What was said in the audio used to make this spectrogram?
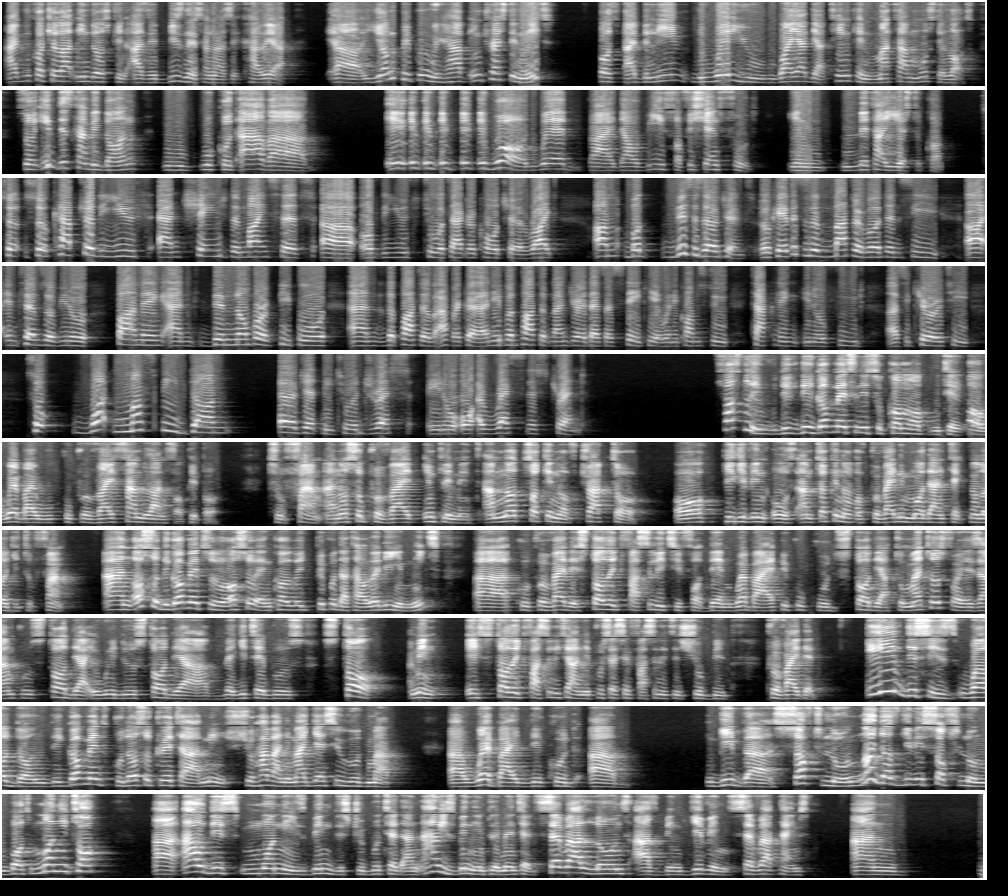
agricultural industry as a business and as a career. Uh, young people will have interest in it because I believe the way you wire their thinking matter most a lot. So if this can be done, we, we could have a, a, a, a, world whereby there will be sufficient food in later years to come. So, so capture the youth and change the mindset uh, of the youth towards agriculture, right? Um, but this is urgent, okay? This is a matter of urgency uh, in terms of, you know, farming and the number of people and the part of Africa and even part of Nigeria that's at stake here when it comes to tackling, you know, food uh, security. So what must be done urgently to address, you know, or arrest this trend? Firstly, the, the government needs to come up with a law whereby we could provide farmland for people to farm and also provide implement. I'm not talking of tractor or giving hose. I'm talking of providing modern technology to farm. And also the government to also encourage people that are already in need uh, could provide a storage facility for them whereby people could store their tomatoes, for example, store their ewedu, store their vegetables, store, I mean, a storage facility and a processing facility should be provided. If this is well done, the government could also create, a, I mean, should have an emergency roadmap uh, whereby they could uh, give a soft loan, not just giving soft loan, but monitor uh, how this money is being distributed and how it's being implemented. Several loans has been given several times and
